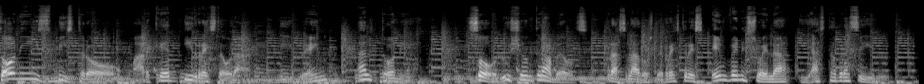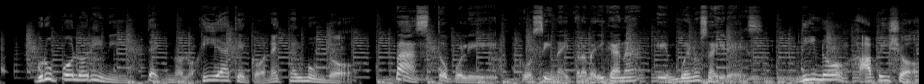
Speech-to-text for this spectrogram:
Tony's Bistro, market y restaurant. Y ven al Tony. Solution Travels, traslados terrestres en Venezuela y hasta Brasil. Grupo Lorini, tecnología que conecta el mundo. Pastopoli, cocina italoamericana en Buenos Aires. Dino Happy Shop,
